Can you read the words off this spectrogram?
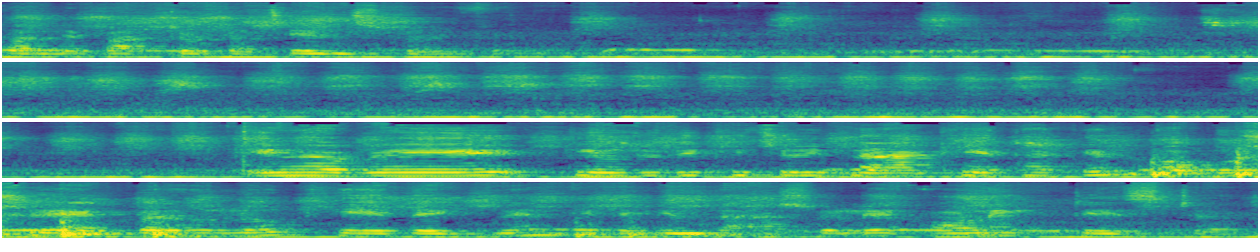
পারলে পাত্রটা চেঞ্জ করে ফেলব এভাবে কেউ যদি খিচুড়ি না খেয়ে থাকেন, অবশ্যই একবার হলেও খেয়ে দেখবেন, এটা কিন্তু আসলে অনেক টেস্ট হয়।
